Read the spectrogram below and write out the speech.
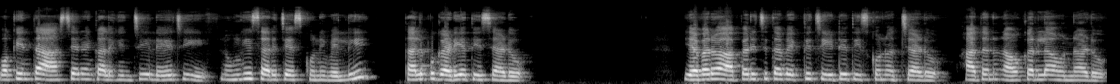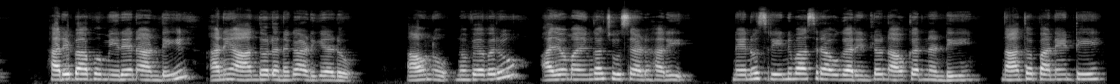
ఒకంత ఆశ్చర్యం కలిగించి లేచి లుంగి సరిచేసుకుని వెళ్ళి తలుపు గడియ తీశాడు. ఎవరో అపరిచిత వ్యక్తి చీటీ తీసుకుని వచ్చాడు. అతను నౌకర్లా ఉన్నాడు. హరిబాబు మీరేనా అండి? అని ఆందోళనగా అడిగాడు. అవును నువ్వెవరు? అయోమయంగా చూశాడు హరి. నేను శ్రీనివాసరావు గారింట్లో నౌకర్నండి. నాతో పనేంటి?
